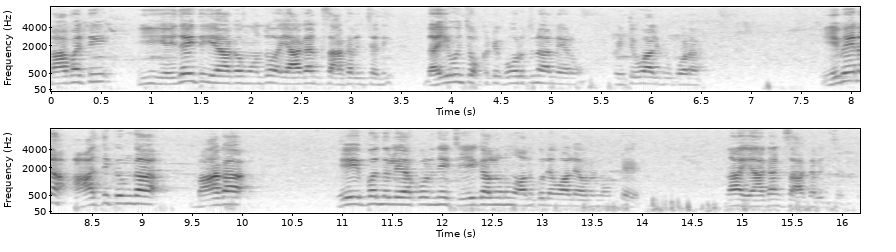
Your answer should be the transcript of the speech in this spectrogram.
కాబట్టి ఈ ఏదైతే యాగం ఉందో ఆ యాగానికి సహకరించండి. దైవంచి ఒకటి కోరుతున్నాను నేను ప్రతి వాళ్ళకి కూడా. ఏమైనా ఆర్థికంగా బాగా ఏ ఇబ్బందులు లేకుండా నేను చేయగలను అనుకునే వాళ్ళు ఎవరైనా ఉంటే నా యాగానికి సహకరించండి.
